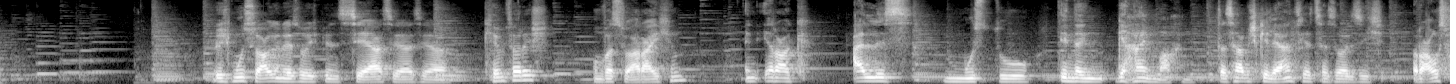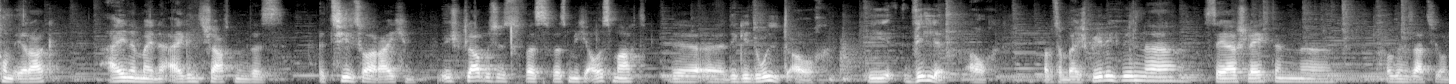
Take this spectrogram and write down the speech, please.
Ich muss sagen, also ich bin sehr, sehr, sehr kämpferisch, um was zu erreichen. In Irak alles musst du in dein Geheim machen. Das habe ich gelernt jetzt, also als ich raus vom Irak. Eine meiner Eigenschaften, das Ziel zu erreichen. Ich glaube, es ist was, was mich ausmacht, der, äh, die Geduld auch, die Wille auch. Aber zum Beispiel, ich bin äh, sehr schlecht in äh, Organisation.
